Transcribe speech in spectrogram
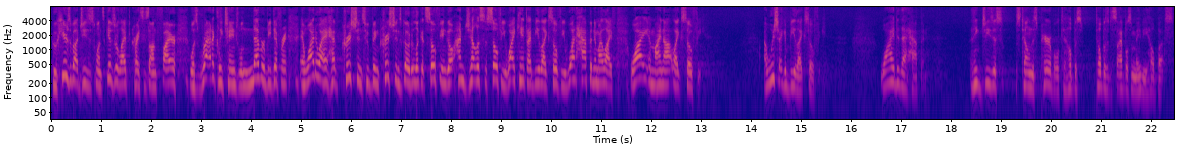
who hears about Jesus once, gives her life to Christ, is on fire, was radically changed, will never be different, and why do I have Christians who've been Christians go to look at Sophie and go, I'm jealous of Sophie. Why can't I be like Sophie? What happened in my life? Why am I not like Sophie? I wish I could be like Sophie. Why did that happen? I think Jesus was telling this parable to help us to help his disciples and maybe help us.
